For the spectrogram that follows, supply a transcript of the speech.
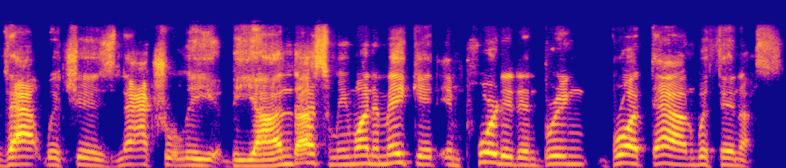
that which is naturally beyond us, and we want to make it imported and bring brought down within us.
